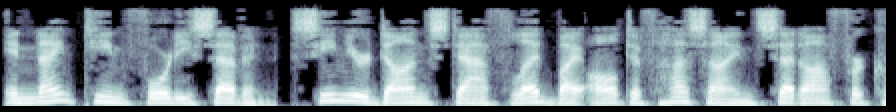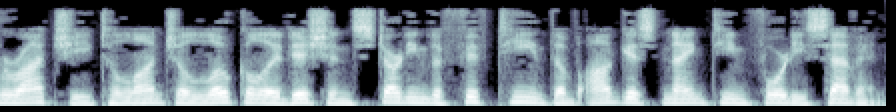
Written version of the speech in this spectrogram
In 1947, senior Dawn staff led by Altaf Hussain set off for Karachi to launch a local edition starting 15 August 1947.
